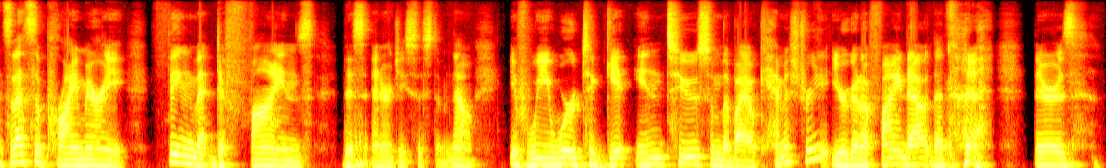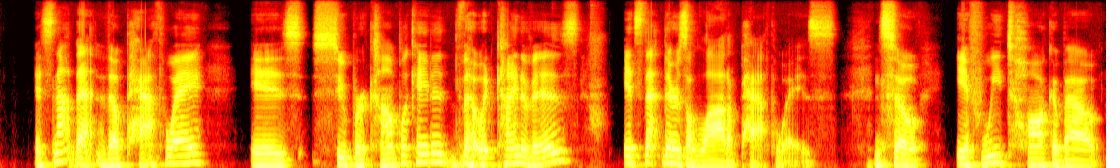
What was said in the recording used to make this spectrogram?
And so that's the primary thing that defines this energy system. Now, if we were to get into some of the biochemistry, you're going to find out that there's, it's not that the pathway is super complicated, though it kind of is. It's that there's a lot of pathways. And so if we talk about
